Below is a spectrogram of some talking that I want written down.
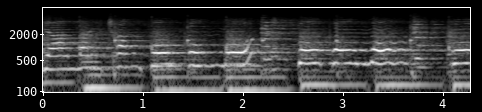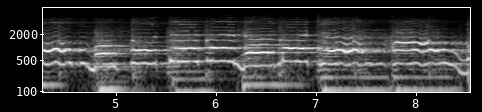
家来唱，佛婆摩，佛婆摩，佛婆摩，佛得得乐乐真好玩。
